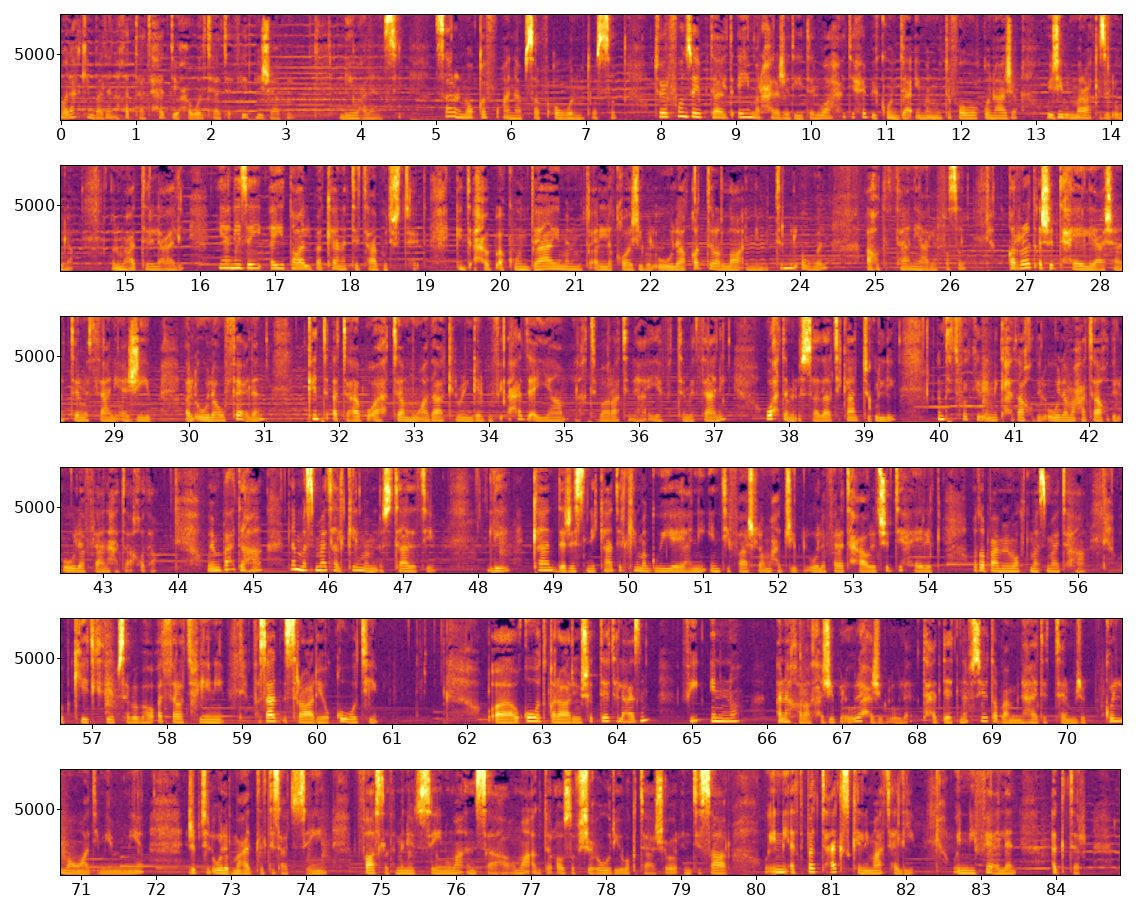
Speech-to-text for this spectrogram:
ولكن بعدين أخذتها تحدي وحولتها تأثير إيجابي لي وعلى نفسي. صار الموقف وأنا بصف أول متوسط. تعرفون زي بداية أي مرحلة جديدة الواحد يحب يكون دائما متفوق وناجح ويجيب المراكز الأولى والمعدل العالي. يعني زي أي طالبة كانت تتعب وتجتهد. كنت أحب أكون دائما متألقة وأجيب الأولى. قدر الله أني بالترم الأول أخذ الثانية على الفصل. قررت أشد حيلي عشان الترم الثاني أجيب الأولى وفعلا كنت أتعب وأهتم وأذاكر من قلبي في أحد أيام الاختبارات النهائية في الترم الثاني. واحدة من أستاذاتي كانت تقول لي أنت تفكري أنك حتاخذي الأولى ما حتاخذي الأولى فلانة حتاخذها. ومن بعدها لما سمعت هالكلمة من أستاذتي لي كانت درسني كانت الكلمة قوية يعني أنت فاشلة وما حتجيب الأولى فلا تحاولي تشدي حيلك. وطبعا من وقت ما سمعتها وبكيت كثير بسببها وأثرت فيني. فساد إصراري وقوتي وقوة قراري. وشديت العزم في إنه أنا خلاص حجيب الأولى حجيب الأولى. تحديت نفسي طبعا بنهاية الترم جبت كل موادي مية مية. جبت الأولى بمعدل تسعة وتسعين فاصلة ثمانية وتسعين وما أنساها وما أقدر أوصف شعوري وقتها شعور انتصار وإني أثبت عكس كلماتها لي وإني فعلا أقدر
